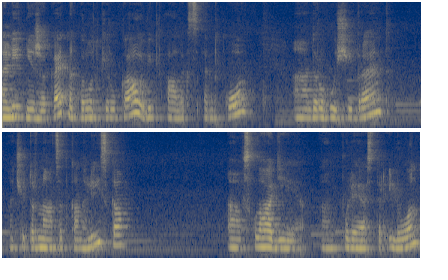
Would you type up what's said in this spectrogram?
Літній жакет на короткі рукави від Alex Co. Дорогущий бренд, а, 14 англійська. В складі поліестер і льон.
